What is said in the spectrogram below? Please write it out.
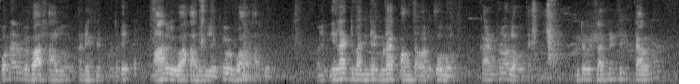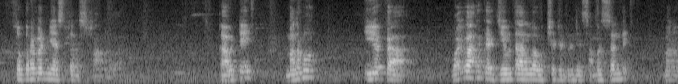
పునర్వివాహాలు అనేటటువంటిది మారు వివాహాలు ఎక్కువ వివాహాలు ఇలాంటివన్నీ కూడా కొంతవరకు కంట్రోల్ అవుతాయి. అంటే వీటన్నింటికి కారణం సుబ్రహ్మణ్యేశ్వర స్వామి వారు. కాబట్టి మనము ఈ యొక్క వైవాహిక జీవితాల్లో వచ్చేటటువంటి సమస్యల్ని మనం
